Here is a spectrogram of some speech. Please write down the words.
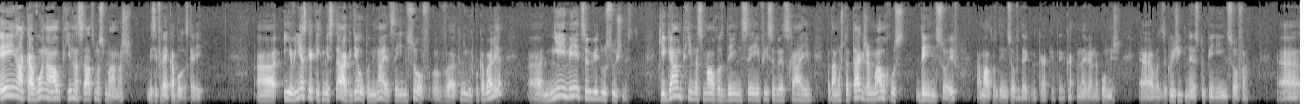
Эйна кавона алпхина сацмус мамаш, бесифрея кабула скорее. И в нескольких местах, где упоминается инсов в книгах по Кабале, не имеется в виду сущность. Кигам пхинас малхус дейнсеев и потому что также малхус дейнсоев, а малхус дейнсов, это как, это, как ты, наверное, помнишь, э, вот заключительная ступень инсофа, э,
